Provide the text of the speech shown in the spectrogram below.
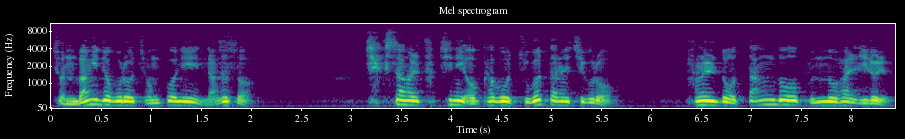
전방위적으로 정권이 나서서 책상을 탁 치니 억하고 죽었다는 식으로 하늘도 땅도 분노할 일을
